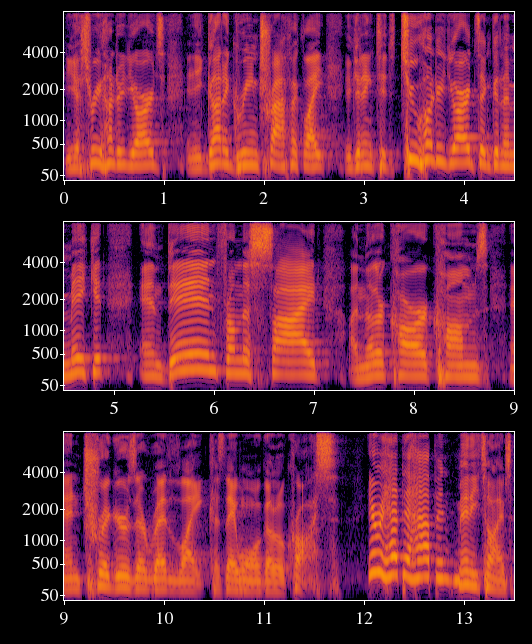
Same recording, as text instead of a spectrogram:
and you're 300 yards, and you got a green traffic light. You're getting to 200 yards and to make it. And then from the side, another car comes and triggers a red light because they won't go across. You ever had that happen? Many times.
